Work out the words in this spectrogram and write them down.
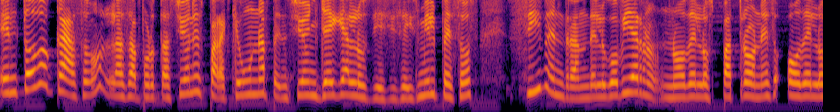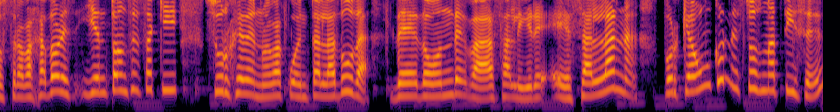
En todo caso, las aportaciones para que una pensión llegue a los 16 mil pesos sí vendrán del gobierno, no de los patrones o de los trabajadores. Y entonces aquí surge de nueva cuenta la duda, ¿de dónde va a salir esa lana? Aún con estos matices,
